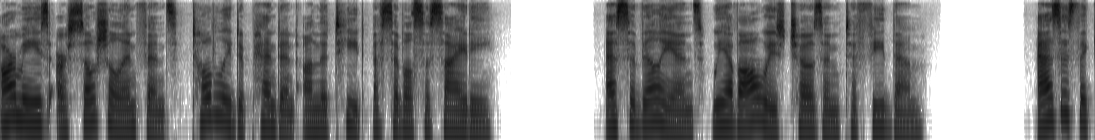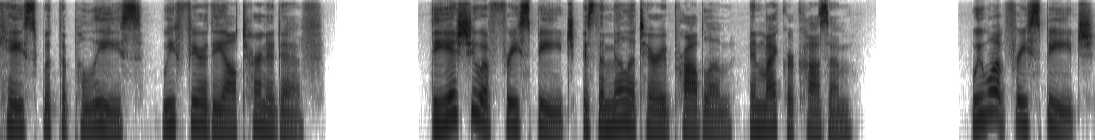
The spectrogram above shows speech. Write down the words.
Armies are social infants totally dependent on the teat of civil society. As civilians, we have always chosen to feed them. As is the case with the police, we fear the alternative. The issue of free speech is the military problem in microcosm. We want free speech,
